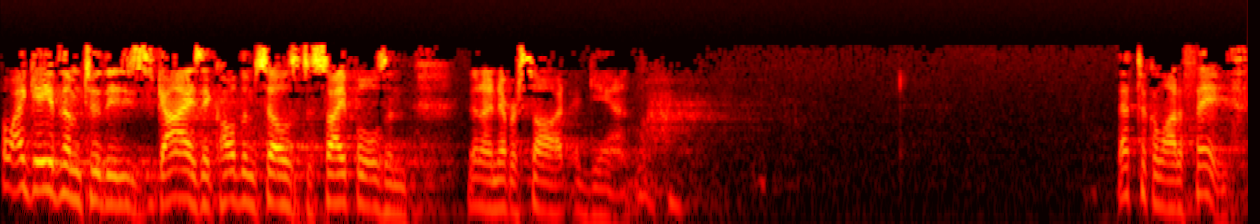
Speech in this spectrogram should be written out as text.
Oh, I gave them to these guys. They called themselves disciples and then I never saw it again. That took a lot of faith,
